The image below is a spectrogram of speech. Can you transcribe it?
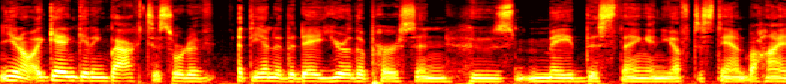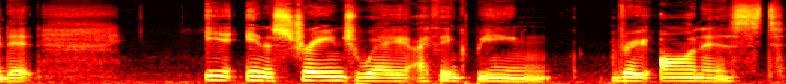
you know, again, getting back to sort of at the end of the day, you're the person who's made this thing and you have to stand behind it. In, in a strange way, I think being very honest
